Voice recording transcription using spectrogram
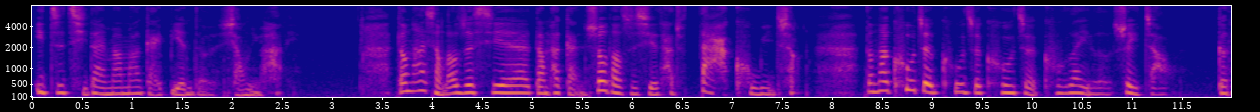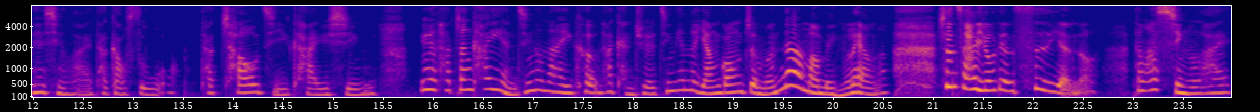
一直期待妈妈改变的小女孩。当他想到这些，当他感受到这些，他就大哭一场。当他哭着哭着哭着哭累了，睡着。隔天醒来，他告诉我，他超级开心，因为他睁开眼睛的那一刻，他感觉今天的阳光怎么那么明亮啊，甚至还有点刺眼呢。当他醒来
